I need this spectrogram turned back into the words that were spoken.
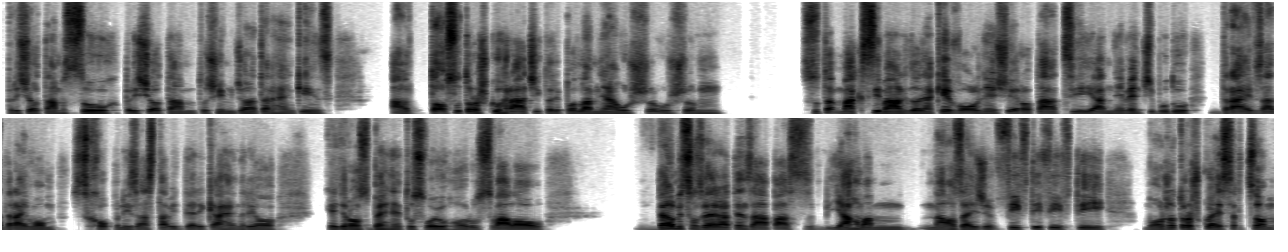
Prišiel tam Such, prišiel tam, tuším, Jonathan Hankins, ale to sú trošku hráči, ktorí podľa mňa už, už um, sú tam maximálne do nejakej voľnejšej rotácii a neviem, či budú drive za driveom schopní zastaviť Derika Henryho, keď rozbehne tú svoju horu svalov. Veľmi som zvedavý na ten zápas. Ja ho mám naozaj, že 50-50, možno trošku aj srdcom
